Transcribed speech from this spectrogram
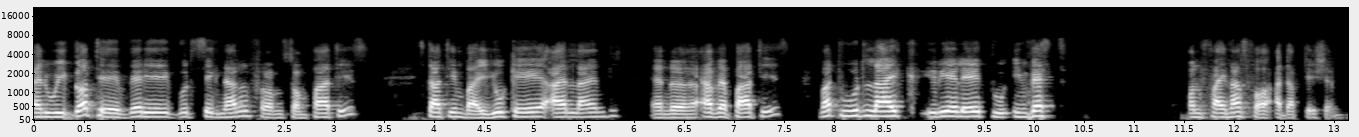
And we got a very good signal from some parties, starting by UK, Ireland, and uh, other parties that would like really to invest on finance for adaptation.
